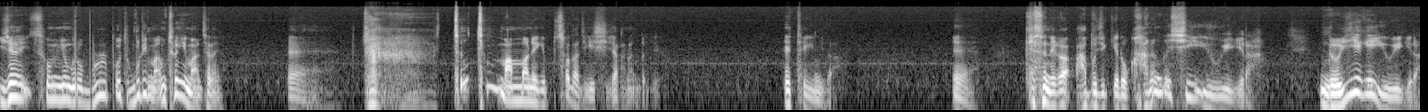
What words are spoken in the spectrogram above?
이제는 성령으로 물부터 물이 엄청이 많잖아요. 예, 쫙 천천만만하게 쏟아지기 시작하는 거죠. 혜택입니다. 예. 그래서 내가 아버지께로 가는 것이 유익이라. 너희에게 유익이라.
